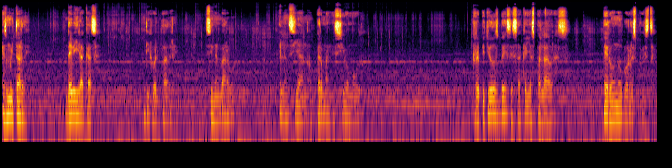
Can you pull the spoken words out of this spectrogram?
es muy tarde. Debe ir a casa, dijo el padre. Sin embargo, el anciano permaneció mudo. Repitió dos veces aquellas palabras, pero no hubo respuesta.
